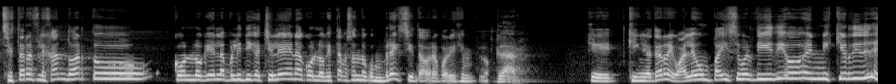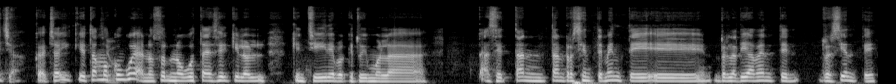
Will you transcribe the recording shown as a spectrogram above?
se está reflejando harto con lo que es la política chilena, con lo que está pasando con Brexit ahora, por ejemplo. Claro. Que, que Inglaterra igual es un país súper dividido en izquierda y derecha, ¿cachai? Que estamos Sí. con weas. Nosotros nos gusta decir que, lo- que en Chile, porque tuvimos la. hace tan, tan recientemente, eh, relativamente reciente,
